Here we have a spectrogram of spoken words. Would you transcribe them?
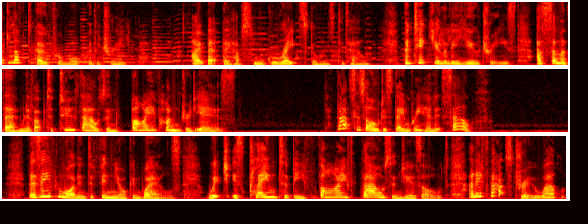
I'd love to go for a walk with a tree. I bet they have some great stories to tell, particularly yew trees, as some of them live up to 2,500 years. That's as old as Danebury Hill itself. There's even one in Defynnog in Wales, which is claimed to be 5,000 years old. And if that's true, well,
